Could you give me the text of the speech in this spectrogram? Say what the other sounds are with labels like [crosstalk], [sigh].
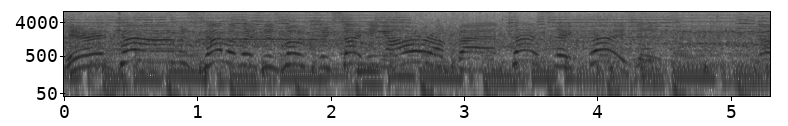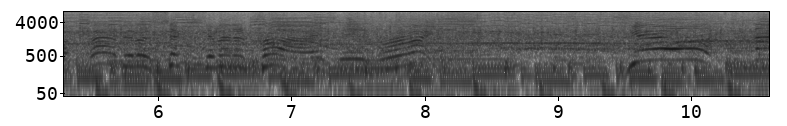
Here it comes, television's most exciting hour of fantastic prizes. The fabulous 60-minute Price is right. Jill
